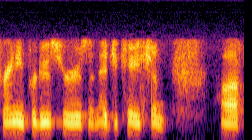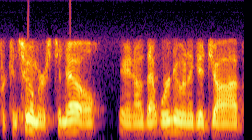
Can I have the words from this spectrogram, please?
training producers and education uh, for consumers to know, you know, that we're doing a good job,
